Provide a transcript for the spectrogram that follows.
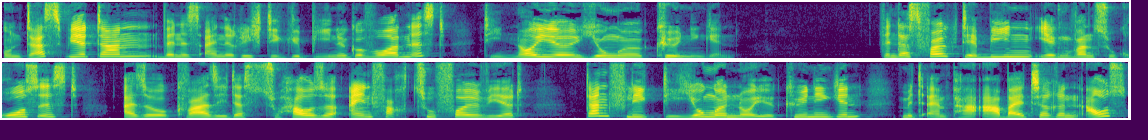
Und das wird dann, wenn es eine richtige Biene geworden ist, die neue junge Königin. Wenn das Volk der Bienen irgendwann zu groß ist, also quasi das Zuhause einfach zu voll wird, dann fliegt die junge neue Königin mit ein paar Arbeiterinnen aus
